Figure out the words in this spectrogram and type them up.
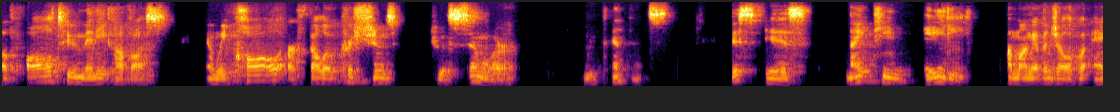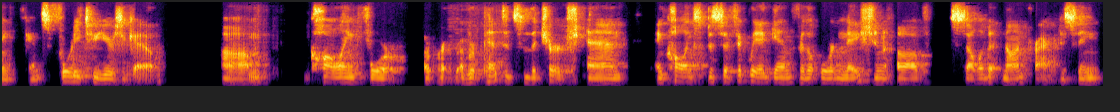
of all too many of us. And we call our fellow Christians to a similar repentance. This is 1980 among evangelical Anglicans, 42 years ago, um, calling for a, a repentance of the church and, and calling specifically again for the ordination of celibate, non practicing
